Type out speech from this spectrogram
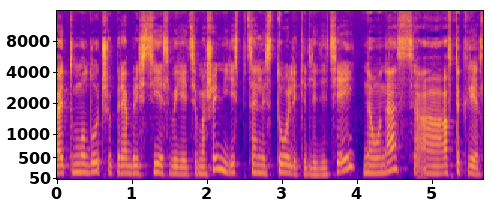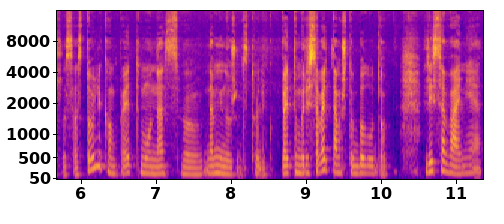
Поэтому лучше приобрести, если вы едете в машине, есть специальные столики для детей, но у нас а, автокресло со столиком, поэтому у нас э, нам не нужен столик. Поэтому рисовать там, чтобы было удобно. Рисование.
